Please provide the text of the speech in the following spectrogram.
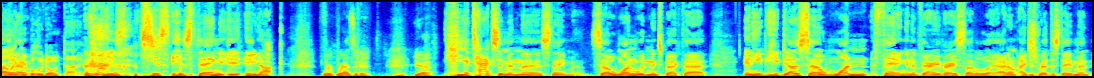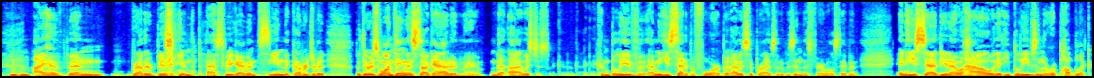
I like know, people who don't die. his his his thing. i- i- Enoch for president. Yeah. he attacks him in the statement. So one wouldn't expect that. And he he does so one thing in a very very subtle way. I don't. I just read the statement. I have been rather busy in the past week. I haven't seen the coverage of it. But there was one thing that stuck out at me. That I was just like, I couldn't believe. I mean, he said it before, but I was surprised that it was in this farewell statement. And he said, you know, how that he believes in the republic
